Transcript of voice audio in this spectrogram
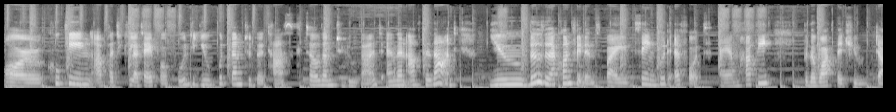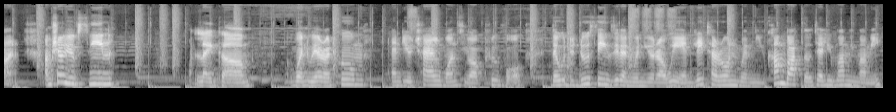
or cooking a particular type of food, you put them to the task, tell them to do that, and then after that, you build their confidence by saying, Good effort. I am happy with the work that you've done. I'm sure you've seen, like, um, when we're at home and your child wants your approval, they would do things even when you're away. And later on, when you come back, they'll tell you, Mommy, Mommy,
